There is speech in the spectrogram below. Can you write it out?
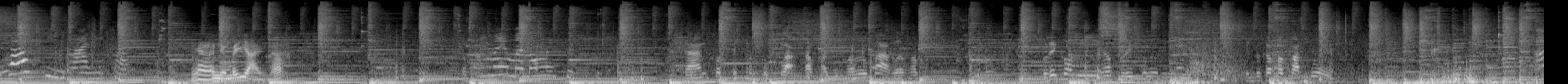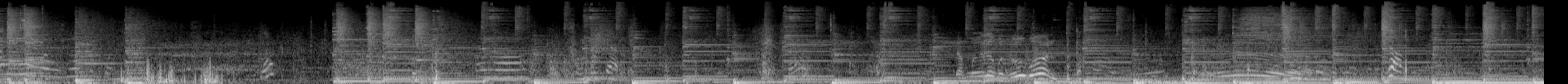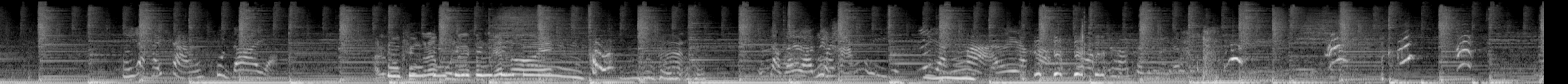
พ่อขี่มันค่ะงานยังไม่ใหญ่นะไม่มันต้องไม่ติดช้างเขาเป็นประสบหลักครับอายุเขาเริ่มมากแล้วครับตัวเล็กก็มีครับตัวเล็กก็เริ่มมีเป็นตัวกรรมพันธุ์ด้วยจับมือเริ่มเหมือนรู้เบิ้ล พูดแล้วพูดเลยสิเล็กน้อยจับได้แล้วเนี่ยช้างหนูอยากหมาเลยอะค่ะ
